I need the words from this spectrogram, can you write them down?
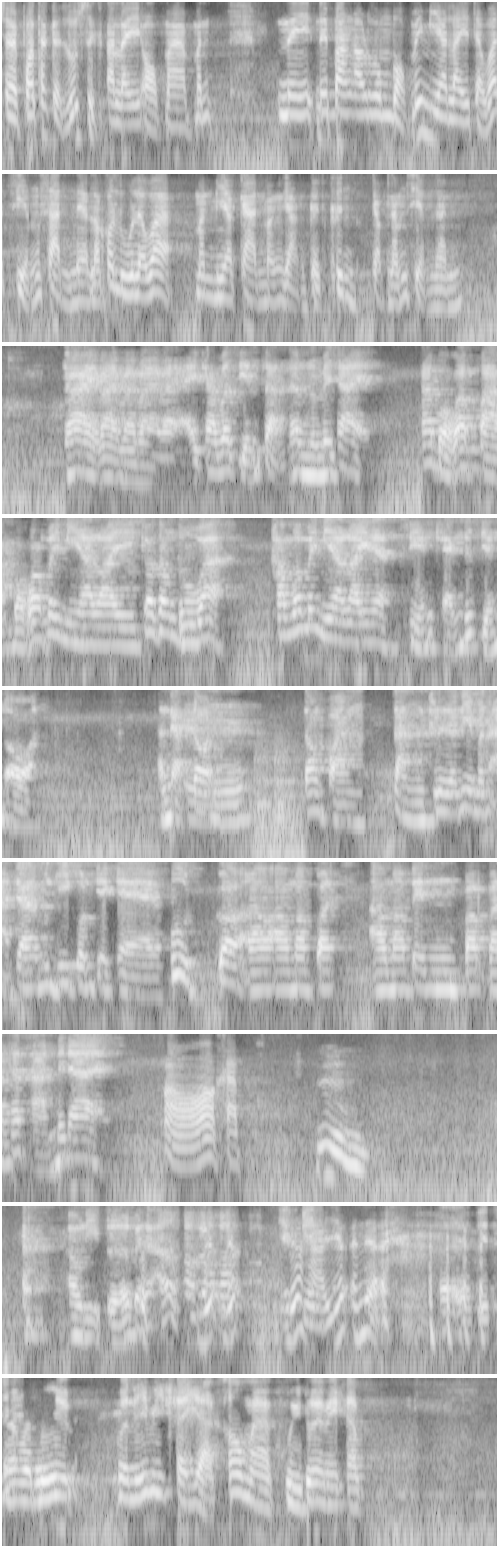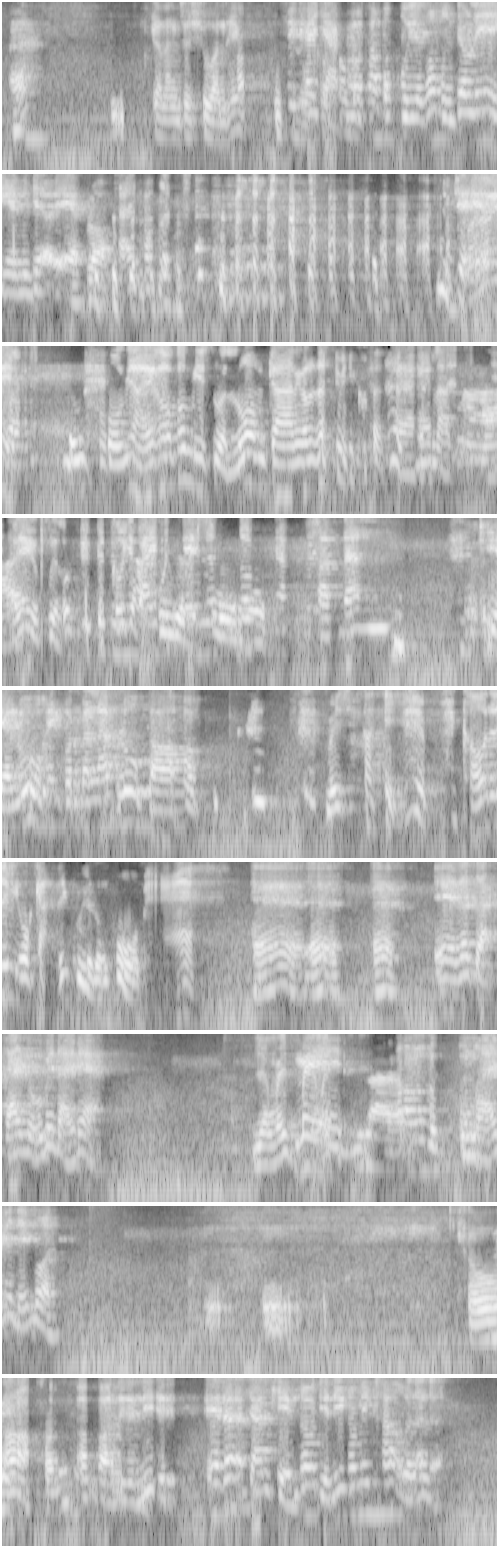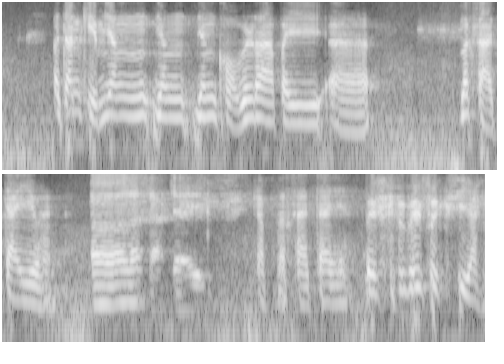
ใช่เพราะถ้าเกิดรู้สึกอะไรออกมา มันในในบางอารมณ์บอกไม่มีอะไร แต่ว่าเสียงสั่นเนี่ยเราก็รู้แล้วว่ามันมีอาการบางอย่างเกิดขึ้นกับน้ำเสียงนั้น ได้ไม่ไม่ไม่ไม่ไอ้คำว่าเสียงสั่นนั่นมันไม่ใช่ ถ้าบอกว่าปากบอกว่าไม่มีอะไร ก็ต้องดูว่าคำว่าไม่มีอะไรเนี่ย เสียงแข็งหรือเสียงอ่อน อันดับต้นต้องฟังสั่นเครือเนี่ยมันอาจจะบางทีคนแก่ๆพูดก็เราเอามาปะเอามาเป็นบรรทัดฐานไม่ได้ อ๋อครับ อืมเอานี่เผลอไปแล้วเอาเอาเนื้อเอาเนื้อเอาเนื้อหาเยอะอันเนี้ยเออเปลี่ยนแล้ววันนี้วันนี้มีใครอยากเข้ามาคุยด้วยไหมครับ ฮะกำลังจะชวนให้ไม่ใครอยากมาเข้ามาคุยกับพวกมึงเจ้าเล่ห์ไงมึงจะแอบหลอกใช้เขาเลยมึงจะแอบหลอกผมอยากให้เขาก็มีส่วนร่วมกันเขาจะได้มีคนมีหลากหลายเผื่อเขาเขาเขาอยากไปคุยคุยกับเรื่องต้นผลักดันเขี่ยลูกให้คนมารับลูกต่อไม่ใช่ เขาจะได้มีโอกาสได้คุยกับหลวงปู่แหมเออเออเออ เออแล้วสะชายหนูไปไหนเนี่ย ยังไม่ไม่ยังถึงเวลาน้องหนุ่มหนุ่มหายไปไหนหมดอืมเขาอ๋อเขาเอาก่อนอื่นนี่เอ๊ะแล้วอาจารย์เข็มเขาเดี๋ยวนี้เขาไม่เข้ากันแล้วเหรออาจารย์เข็มยังยังยังขอเวลาไปเอ่อรักษาใจอยู่ฮะเออรักษาใจกับรักษาใจไปไปฝึกเสียง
